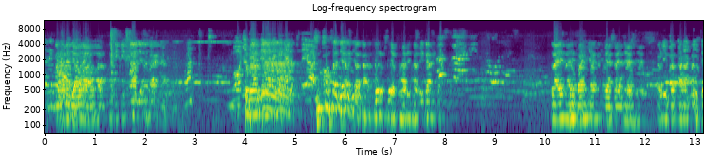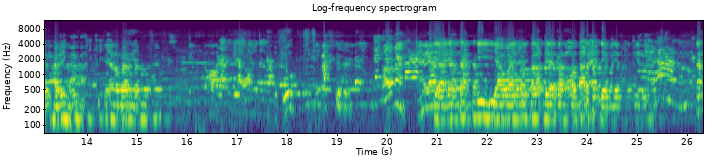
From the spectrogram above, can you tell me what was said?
Kalau di Jawa di kita aja sebenarnya dia yang jadi highlight kita ya. susah saja kita takbir setiap hari tapi kan lain rupanya biasanya kelibatan setiap hari kita lebaran baru ya. dan kan di Jawa itu kalau dia lebaran kota tetap dia bayar takbir kan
